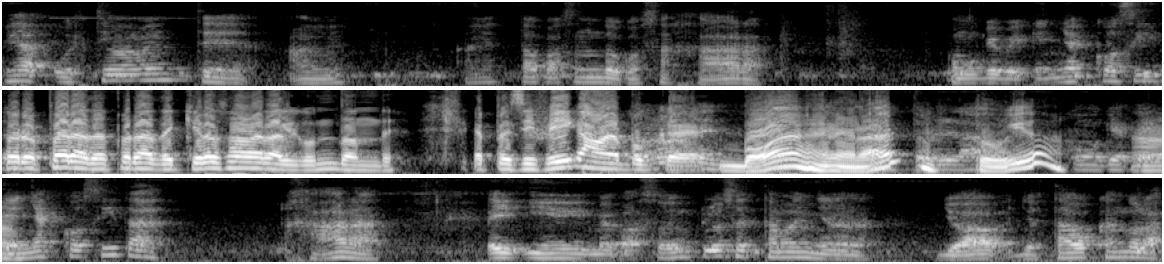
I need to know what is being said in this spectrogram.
Fíjate, últimamente a mí han estado pasando cosas raras. Como que pequeñas cositas. Pero espérate, espérate, quiero saber algo en dónde. Especifícame No, no, porque. en- Vos en general, tu vida. Como que Ah. pequeñas cositas raras. Y, y me pasó incluso esta mañana. Yo, yo estaba buscando las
